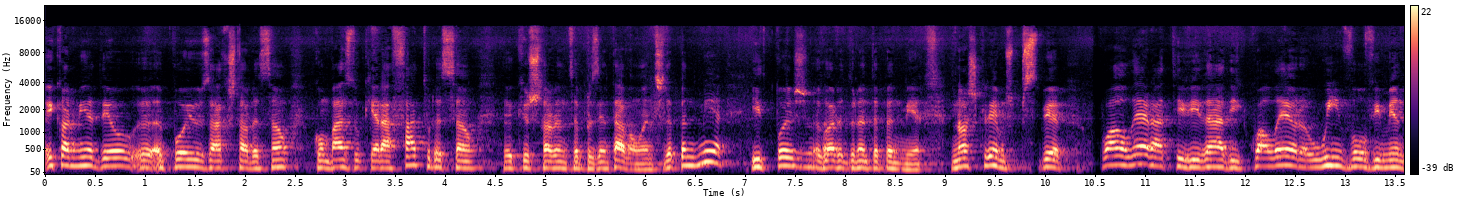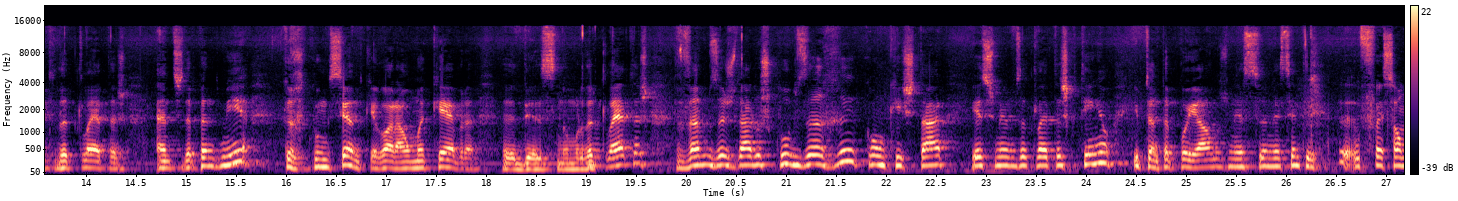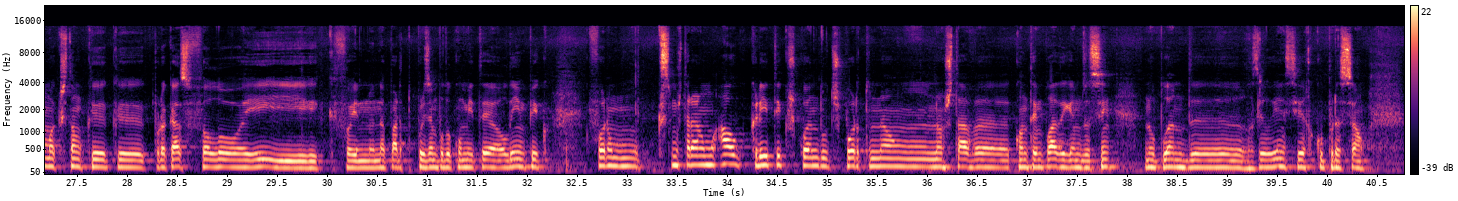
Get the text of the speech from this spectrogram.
a economia deu apoios à restauração com base do que era a faturação que os restaurantes apresentavam antes da pandemia e depois, agora durante a pandemia. Nós queremos perceber qual era a atividade e qual era o envolvimento de atletas antes da pandemia, que reconhecendo que agora há uma quebra eh, desse número de atletas, vamos ajudar os clubes a reconquistar esses mesmos atletas que tinham e, portanto, apoiá-los nesse, nesse sentido. Eh, foi só uma questão que, que, por acaso falou aí e que foi na parte, por exemplo, do Comitê Olímpico, foram, que se mostraram algo críticos quando o desporto não, não estava contemplado, digamos assim, no plano de resiliência e recuperação.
